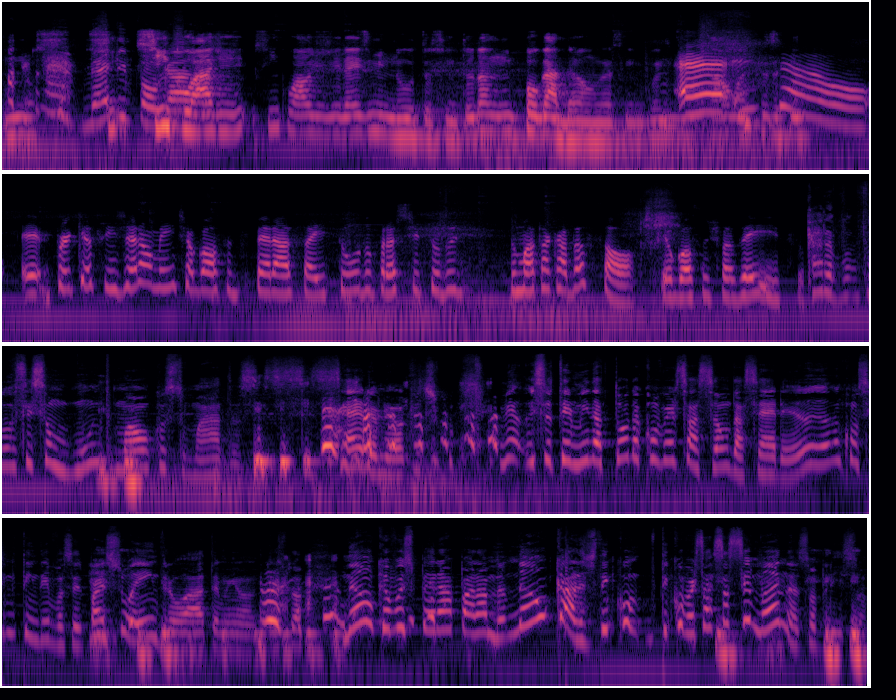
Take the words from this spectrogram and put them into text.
Empolgado. cinco, áudios, cinco áudios de 10 minutos, assim, tudo empolgadão, assim. É, Calma. então. é, porque assim, geralmente eu gosto de esperar sair tudo pra assistir tudo de uma tacada só. Eu gosto de fazer isso. Cara, vo- vocês são muito mal acostumados. Sério, meu. tipo, meu, Isso termina toda a conversação da série. Eu, eu não consigo entender vocês. Parece o Andrew lá também. Ó. Não, que eu vou esperar parar. Não, cara, a gente tem que, tem que conversar essa semana sobre isso.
